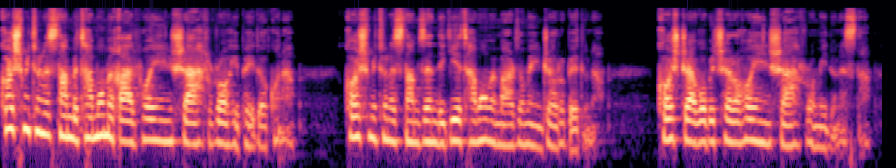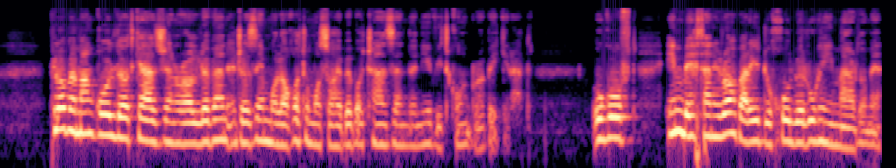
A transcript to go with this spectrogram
کاش می‌تونستم به تمام قلبهای این شهر راهی پیدا کنم. کاش می‌تونستم زندگی تمام مردم اینجا رو بدونم. کاش جواب چراهای این شهر رو می‌دونستم. پلو به من قول داد که از جنرال لون اجازه ملاقات و مصاحبه با چند زندانی ویتکونگ را بگیرد. او گفت این بهترین راه برای دخول به روح این مردمه.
